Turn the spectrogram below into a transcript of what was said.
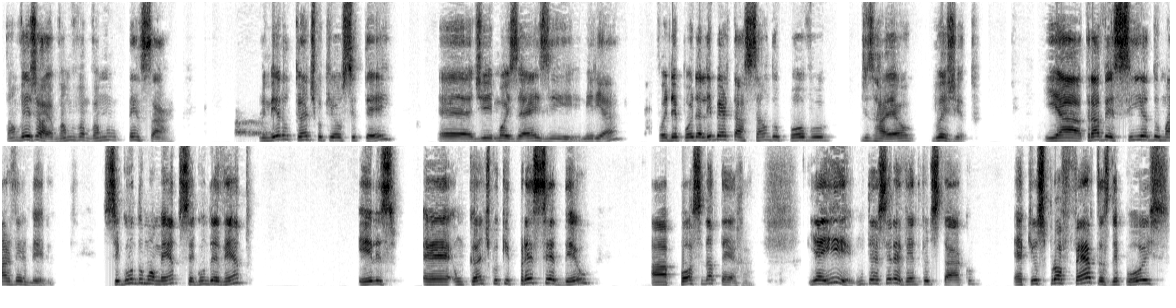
Então veja, olha, vamos, vamos pensar. Primeiro cântico que eu citei é de Moisés e Miriam, foi depois da libertação do povo de Israel do Egito e a travessia do Mar Vermelho. Segundo momento, segundo evento, eles é um cântico que precedeu a posse da terra. E aí, um terceiro evento que eu destaco é que os profetas depois,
